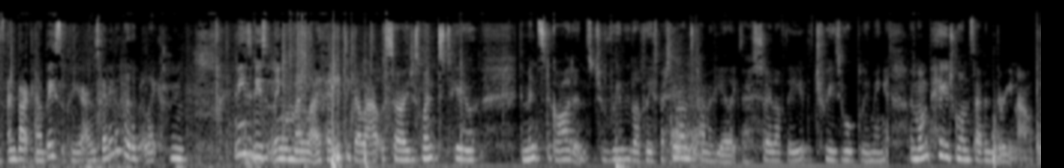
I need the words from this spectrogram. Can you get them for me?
Guys i'm back now. Basically i was getting a little bit like hmm i need to do something with my life. I need to go out. So i just went to the minster gardens which are really lovely especially around this time of year. Like they're so lovely. The trees are all blooming. I'm on page 173 now.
